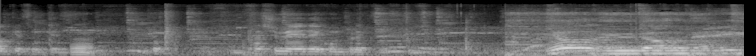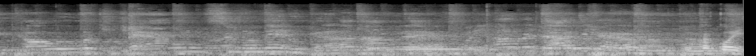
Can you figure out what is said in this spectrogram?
オッケーオッケーです、ん。曲歌手名でコンプレックス。かっこいい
